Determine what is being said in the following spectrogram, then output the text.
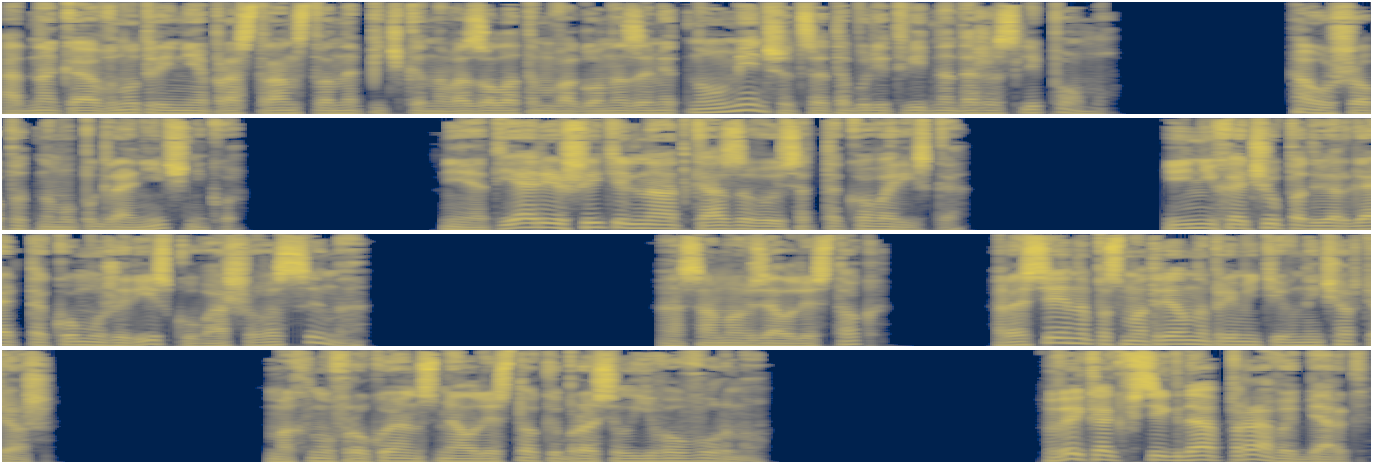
Однако внутреннее пространство напичканного золотом вагона заметно уменьшится, это будет видно даже слепому. А уж опытному пограничнику. Нет, я решительно отказываюсь от такого риска. И не хочу подвергать такому же риску вашего сына. А сам взял листок, рассеянно посмотрел на примитивный чертеж. Махнув рукой, он смял листок и бросил его в урну. «Вы, как всегда, правы, Берг.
